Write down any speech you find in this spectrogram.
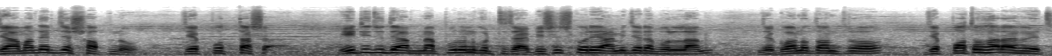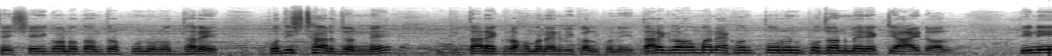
যে আমাদের যে স্বপ্ন, যে প্রত্যাশা, এটি যদি আমরা পূরণ করতে চাই, বিশেষ করে আমি যেটা বললাম যে গণতন্ত্র যে পথহারা হয়েছে, সেই গণতন্ত্র পুনরুদ্ধারে প্রতিষ্ঠার জন্যে তারেক রহমানের বিকল্প নেই। তারেক রহমান এখন তরুণ প্রজন্মের একটি আইডল। তিনি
